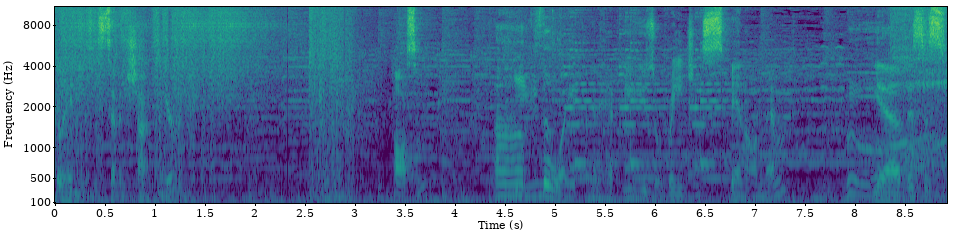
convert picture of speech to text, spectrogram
Go ahead and use the 7 shot here. Awesome. Uh, Lloyd, I'm gonna have you use a Raging Spin on them. Yeah, this is...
